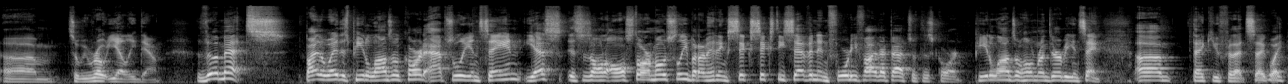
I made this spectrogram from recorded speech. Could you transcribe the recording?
Um, so we wrote Yelly down. The Mets. By the way, this Pete Alonso card, absolutely insane. Yes, this is on All Star mostly, but I'm hitting 667 and 45 at bats with this card. Pete Alonso home run derby, insane. Um, thank you for that segue.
